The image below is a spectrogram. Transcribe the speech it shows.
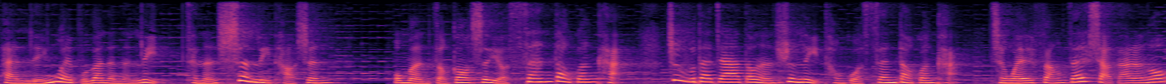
和临危不乱的能力，才能顺利逃生。我们总共设有三道关卡，祝福大家都能顺利通过三道关卡，成为防灾小达人哦！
